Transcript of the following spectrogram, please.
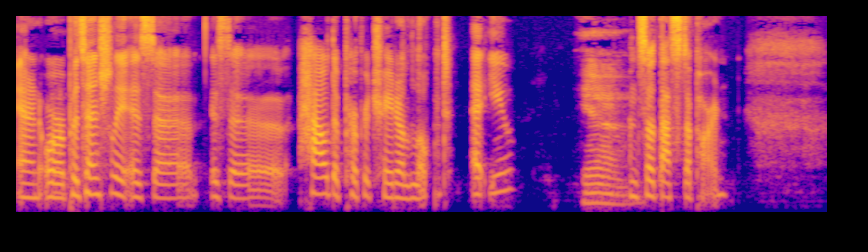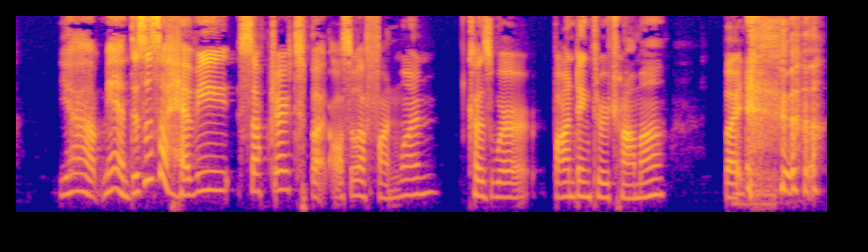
And Mm. or potentially is the is the how the perpetrator looked at you. Yeah. And so that's the part. Yeah, man, this is a heavy subject, but also a fun one because we're bonding through trauma. But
